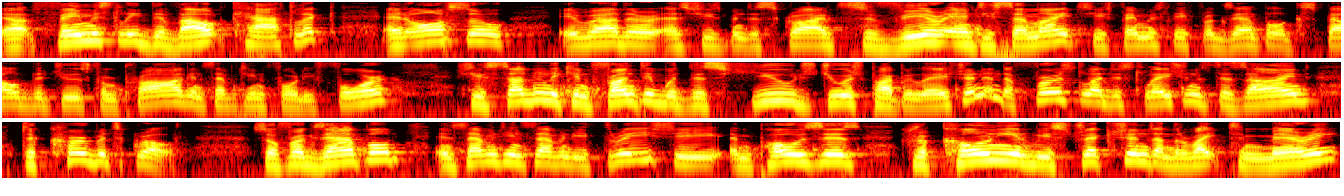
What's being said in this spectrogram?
uh, famously devout Catholic, and also a rather, as she's been described, severe anti-Semite. She famously, for example, expelled the Jews from Prague in 1744. She's suddenly confronted with this huge Jewish population, and the first legislation is designed to curb its growth. So, for example, in 1773, she imposes draconian restrictions on the right to marry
